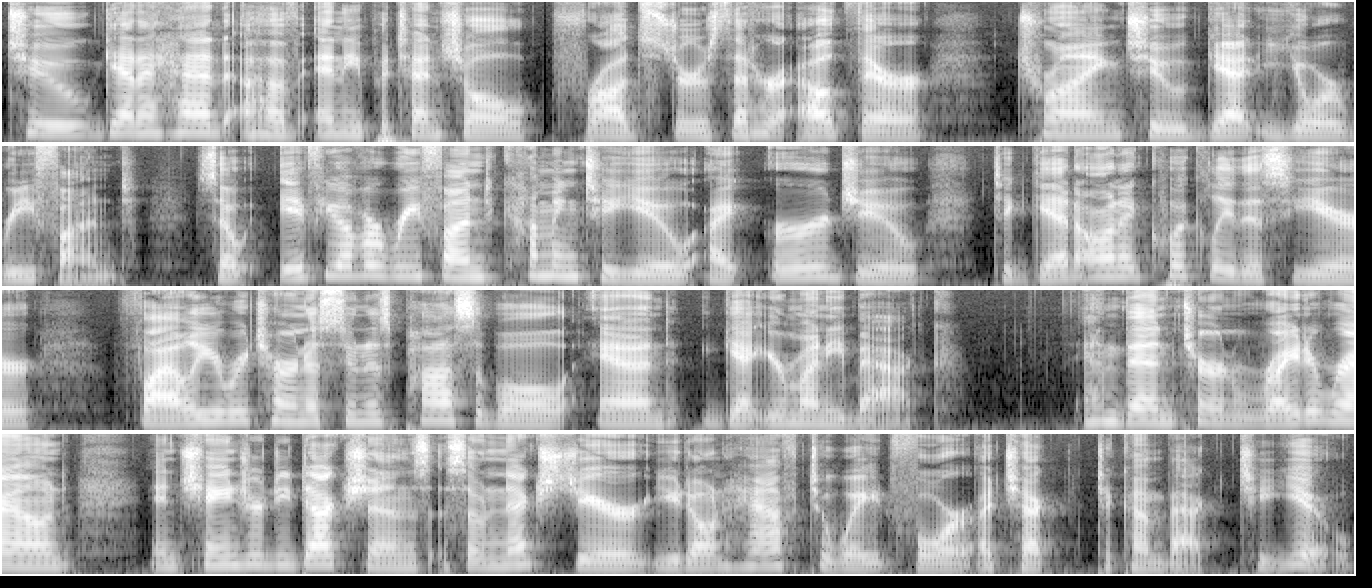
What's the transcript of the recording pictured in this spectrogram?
to get ahead of any potential fraudsters that are out there trying to get your refund. So if you have a refund coming to you, I urge you to get on it quickly this year, file your return as soon as possible, and get your money back. And then turn right around and change your deductions so next year you don't have to wait for a check to come back to you.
